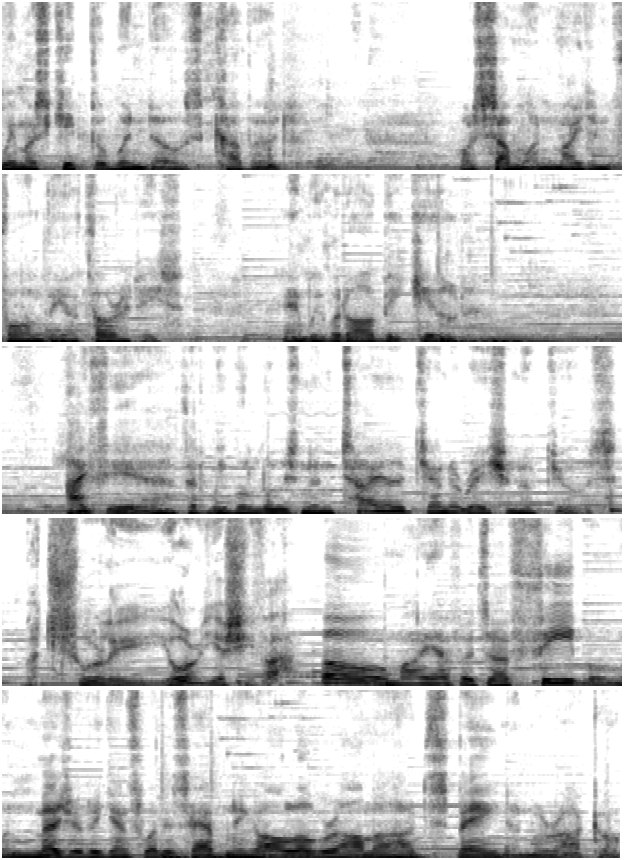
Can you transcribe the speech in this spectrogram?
We must keep the windows covered. or someone might inform the authorities, and we would all be killed. I fear that we will lose an entire generation of Jews. But surely your yeshiva. Oh, my efforts are feeble when measured against what is happening all over Almohad, Spain, and Morocco.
